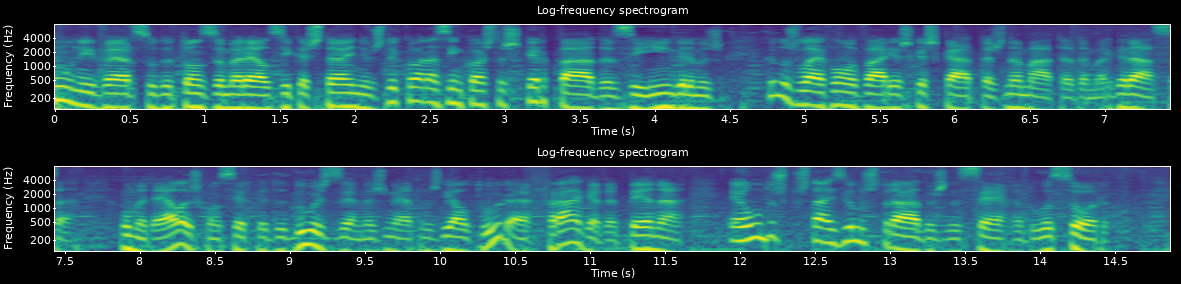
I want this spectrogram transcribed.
universo de tons amarelos e castanhos decora as encostas escarpadas e íngremes que nos levam a várias cascatas na Mata da Margraça. Uma delas, com cerca de duas dezenas de metros de altura, a Fraga da Pena, é um dos postais ilustrados da Serra do Açor.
